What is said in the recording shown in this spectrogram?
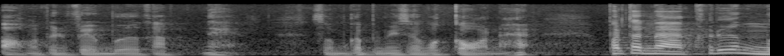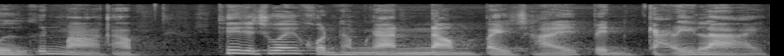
ออกมาเป็น framework ครับแน่สมกับเป็นวิศวกรนะฮะ พัฒนาเครื่องมือขึ้นมาครับ ที่จะช่วยให้คนทำงานนำไปใช้เป็น guideline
